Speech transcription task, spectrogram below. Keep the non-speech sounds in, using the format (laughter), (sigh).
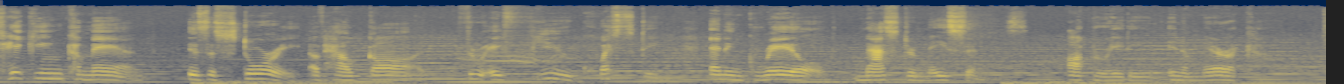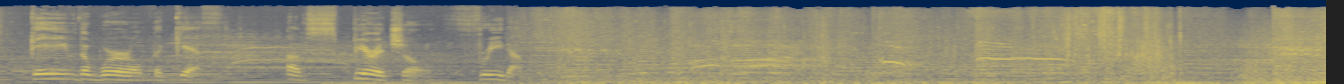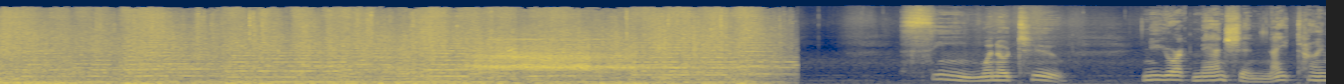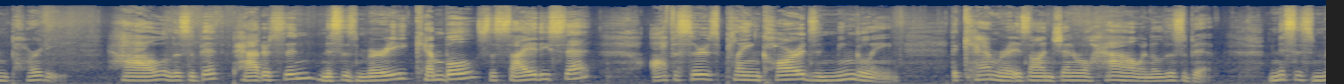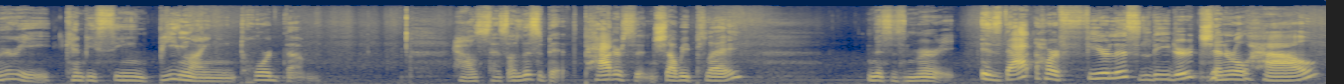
Taking Command is a story of how God, through a few questing and engrailed master masons operating in America, gave the world the gift of spiritual freedom. Scene 102 New York Mansion Nighttime Party. Howe, Elizabeth, Patterson, Mrs. Murray, Kemble, Society Set, officers playing cards and mingling. The camera is on General Howe and Elizabeth. Mrs. Murray can be seen beelining toward them. Howe says, Elizabeth, Patterson, shall we play? Mrs. Murray, is that our fearless leader, General Howe?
